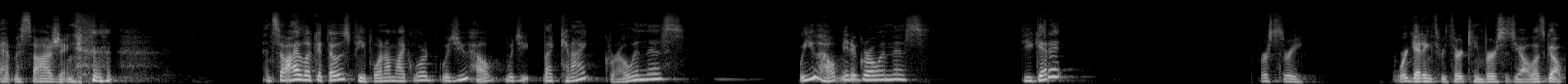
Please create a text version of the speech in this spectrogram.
at massaging. and so I look at those people and I'm like, Lord, would you help? Would you, like, can I grow in this? Will you help me to grow in this? Do you get it? Verse 3. We're getting through 13 verses, y'all. Let's go.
